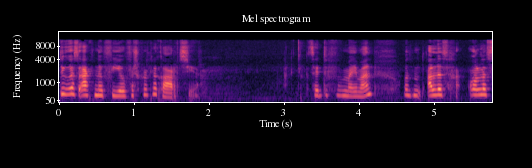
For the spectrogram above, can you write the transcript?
Toe is ek nou vir jou verskrikkelijk hartseer. Sê toe vir my man, ons moet alles, alles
